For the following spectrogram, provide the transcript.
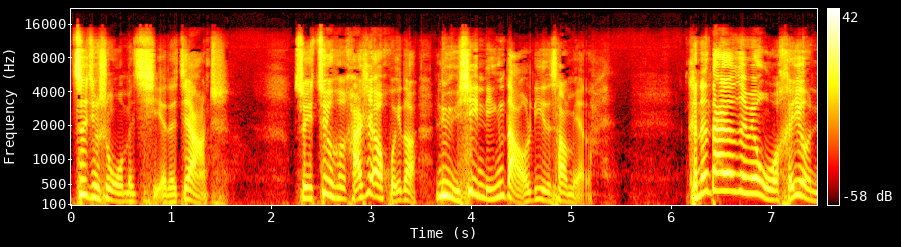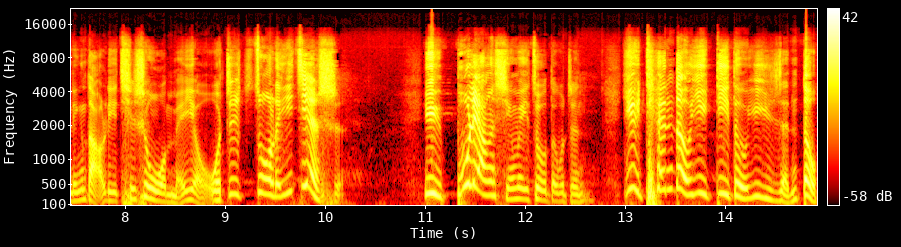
这就是我们企业的价值。所以，最后还是要回到女性领导力的上面来。可能大家认为我很有领导力，其实我没有。我只做了一件事：与不良行为做斗争，与天斗、与地斗、与人斗，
